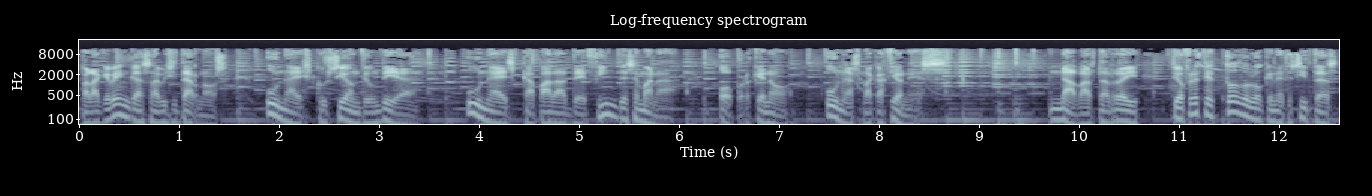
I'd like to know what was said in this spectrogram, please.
para que vengas a visitarnos. Una excursión de un día, una escapada de fin de semana o, por qué no, unas vacaciones. Navas del Rey te ofrece todo lo que necesitas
